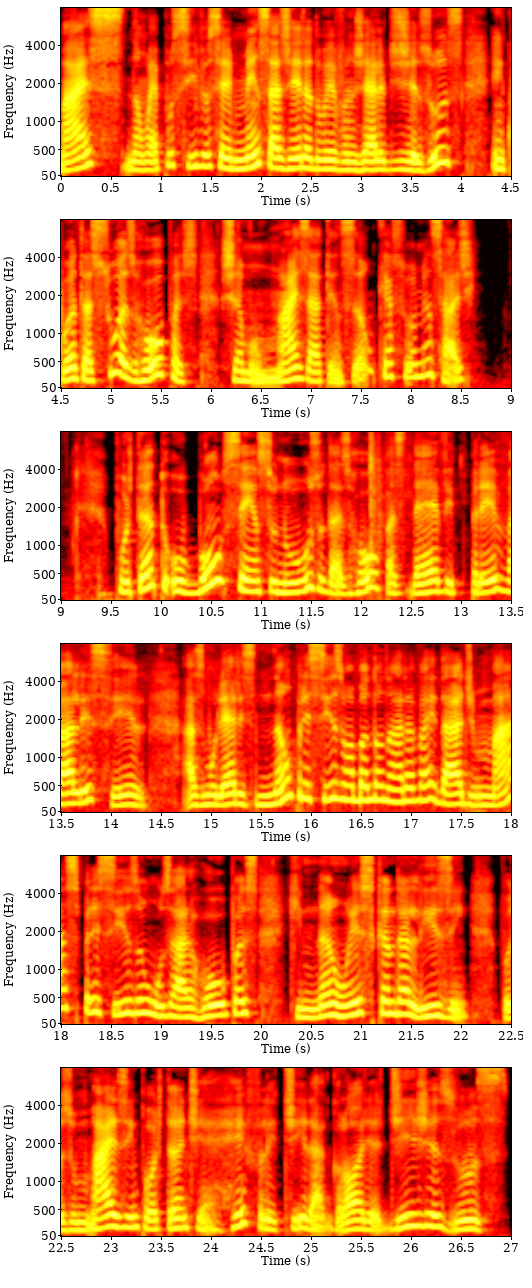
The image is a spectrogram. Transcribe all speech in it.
mas não é possível ser mensageira do Evangelho de Jesus enquanto as suas roupas chamam mais a atenção que a sua mensagem. Portanto, o bom senso no uso das roupas deve prevalecer. As mulheres não precisam abandonar a vaidade, mas precisam usar roupas que não escandalizem, pois o mais importante é refletir a glória de Jesus.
